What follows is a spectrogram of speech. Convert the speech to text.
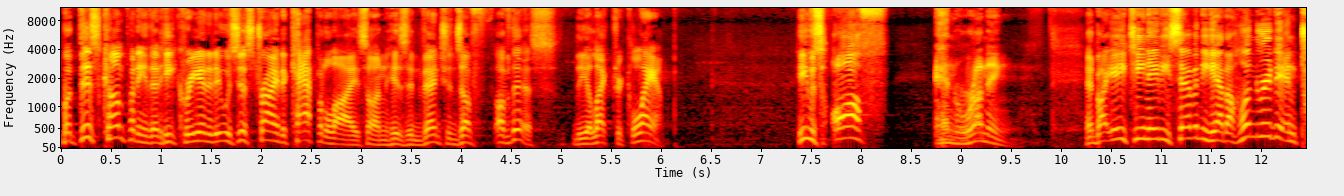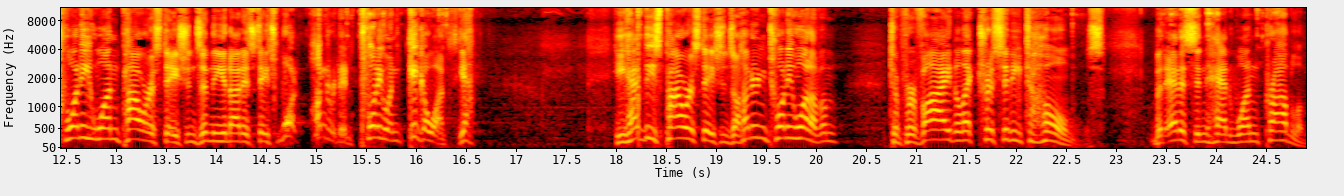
But this company that he created, it was just trying to capitalize on his inventions of, of this, the electric lamp. He was off and running. And by 1887, he had 121 power stations in the United States. 121 gigawatts, yeah. He had these power stations, 121 of them, to provide electricity to homes. But Edison had one problem.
